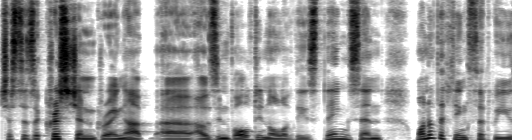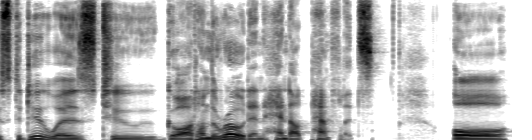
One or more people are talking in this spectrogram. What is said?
just as a Christian growing up, uh, I was involved in all of these things. And one of the things that we used to do was to go out on the road and hand out pamphlets, or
